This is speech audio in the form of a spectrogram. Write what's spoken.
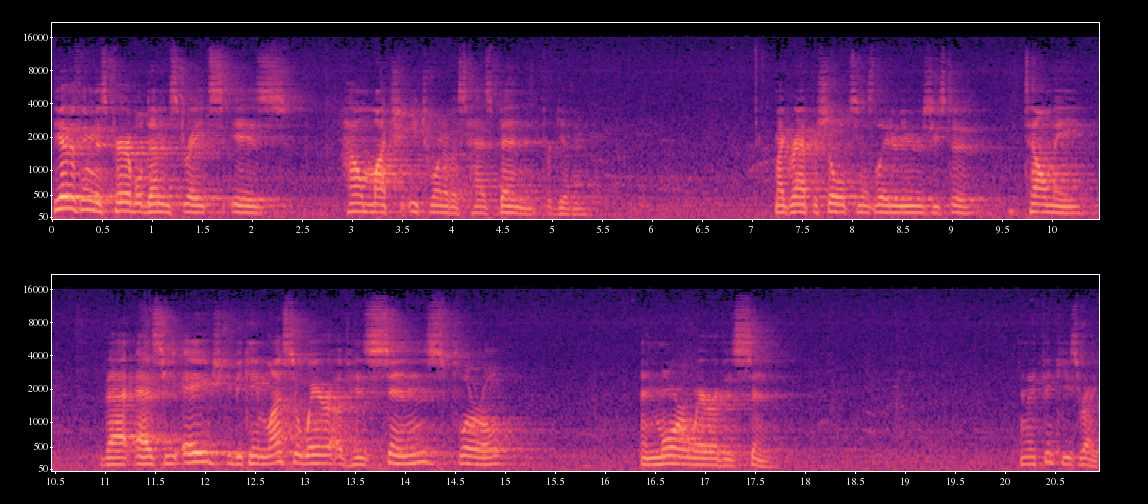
The other thing this parable demonstrates is how much each one of us has been forgiven. My grandpa Schultz in his later years used to tell me that as he aged, he became less aware of his sins, plural, and more aware his sin. And I think he's right.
